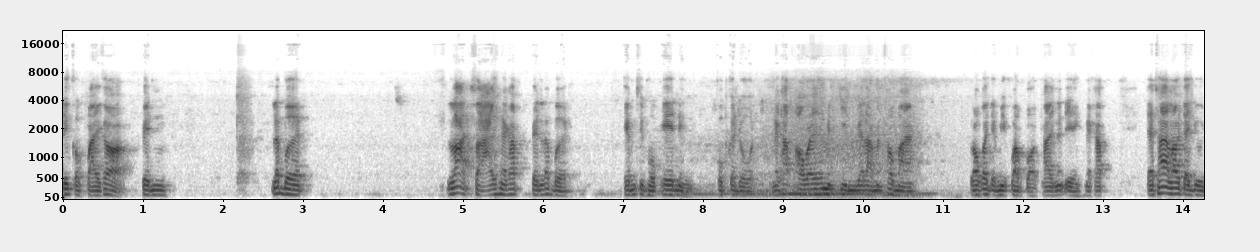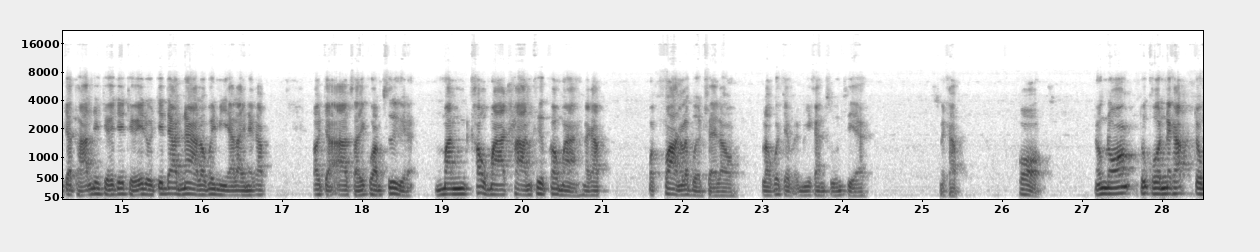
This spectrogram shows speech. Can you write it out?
ลึกออกไปก็เป็นระเบิด ลากสายนะครับ เป็นระเบิด M16A1 กบกระโดดนะครับ เอาไว้ให้มันกินเวลามันเข้ามา เราก็จะมีความปลอดภัยนั่นเองนะครับ แต่ถ้าเราจะอยู่จะฐานเฉยๆเฉยๆโดยที่ด้านหน้าเราไม่มีอะไรนะครับ เราจะอาศัยความซื่อนะมันเข้ามาคานคืบเข้ามานะครับมาคว้างระเบิดใส่เรา เราก็จะมีการสูญเสียนะครับ ก็น้องๆทุกคนนะครับ จง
